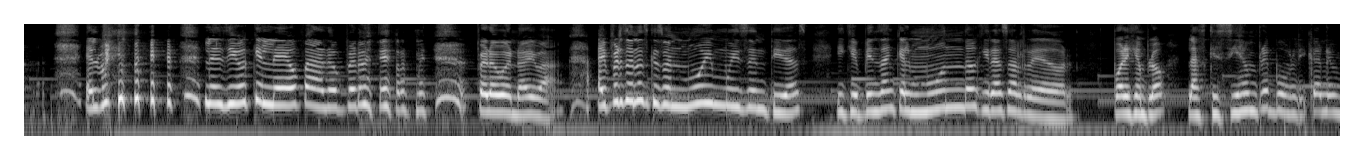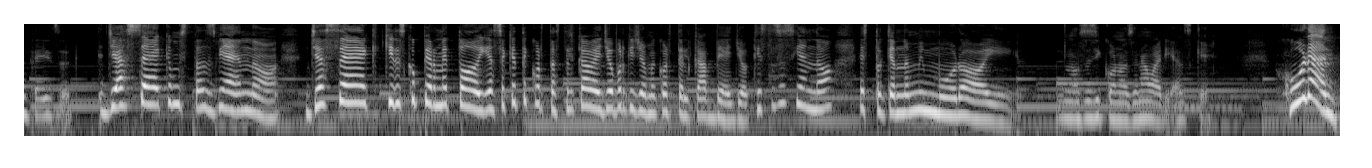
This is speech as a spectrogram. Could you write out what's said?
el primero, les digo que leo para no perderme, pero bueno, ahí va. Hay personas que son muy, muy sentidas y que piensan que el mundo gira a su alrededor. Por ejemplo, las que siempre publican en Facebook. Ya sé que me estás viendo. Ya sé que quieres copiarme todo. Ya sé que te cortaste el cabello porque yo me corté el cabello. ¿Qué estás haciendo? Estoqueando mi muro y no sé si conocen a varias que juran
